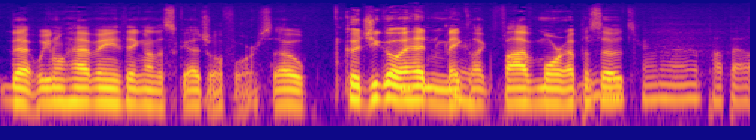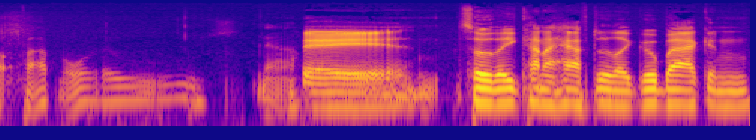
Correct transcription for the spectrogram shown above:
that we don't have anything on the schedule for. So, could you go ahead and make like five more episodes? Kind of pop out five more of those. No. and so they kind of have to like go back and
